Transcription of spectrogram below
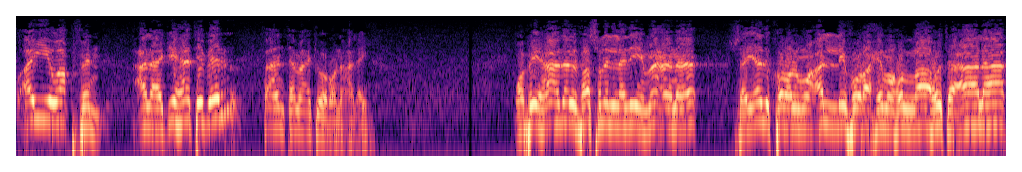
وأي وقف على جهة بر فأنت مأجور عليه. وفي هذا الفصل الذي معنا سيذكر المؤلف رحمه الله تعالى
